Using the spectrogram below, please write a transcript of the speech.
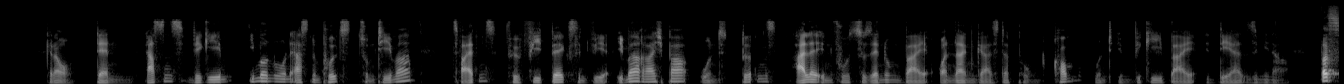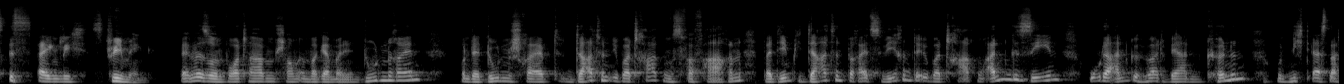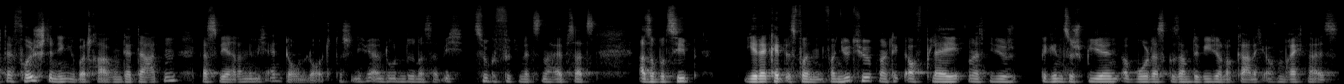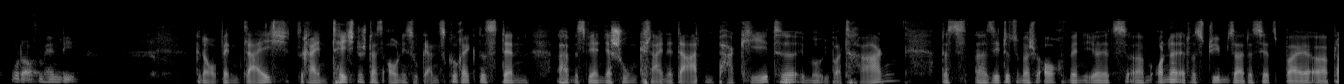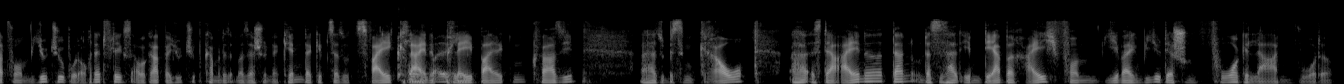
Genau, denn erstens, wir geben immer nur einen ersten Impuls zum Thema. Zweitens, für Feedback sind wir immer erreichbar. Und drittens, alle Infos zur Sendung bei onlinegeister.com und im Wiki bei der Seminar. Was ist eigentlich Streaming? Wenn wir so ein Wort haben, schauen wir immer gerne mal in den Duden rein. Und der Duden schreibt Datenübertragungsverfahren, bei dem die Daten bereits während der Übertragung angesehen oder angehört werden können und nicht erst nach der vollständigen Übertragung der Daten. Das wäre dann nämlich ein Download. Das steht nicht mehr im Duden drin, das habe ich zugefügt im letzten Halbsatz. Also im Prinzip jeder kennt es von, von YouTube, man klickt auf Play und das Video beginnt zu spielen, obwohl das gesamte Video noch gar nicht auf dem Rechner ist oder auf dem Handy. Genau, wenngleich rein technisch das auch nicht so ganz korrekt ist, denn äh, es werden ja schon kleine Datenpakete immer übertragen. Das äh, seht ihr zum Beispiel auch, wenn ihr jetzt ähm, online etwas streamt, sei das jetzt bei äh, Plattformen wie YouTube oder auch Netflix, aber gerade bei YouTube kann man das immer sehr schön erkennen. Da gibt es ja so zwei kleine Playbalken quasi äh, so ein bisschen grau, äh, ist der eine dann. Und das ist halt eben der Bereich vom jeweiligen Video, der schon vorgeladen wurde.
